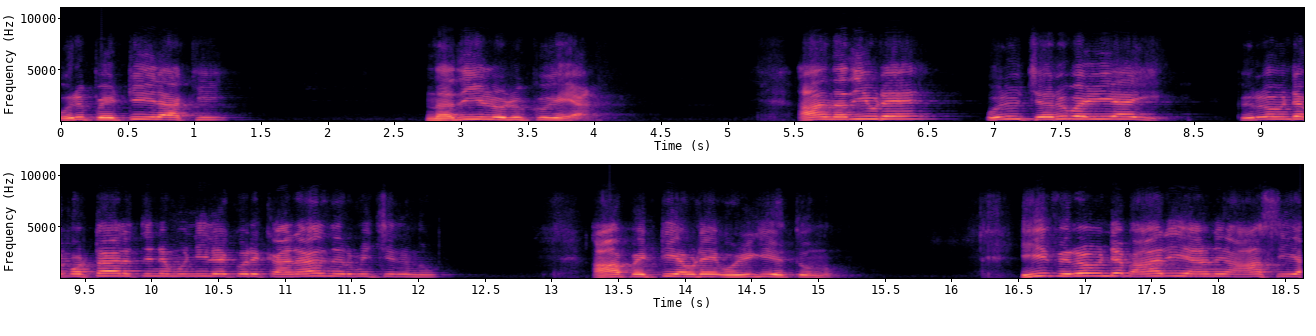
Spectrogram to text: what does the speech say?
ഒരു പെട്ടിയിലാക്കി നദിയിൽ ഒഴുക്കുകയാണ്. ആ നദിയുടെ ഒരു ചെറുവഴിയായി ഫിറോവിന്റെ കൊട്ടാരത്തിന്റെ മുന്നിലേക്ക് ഒരു കനാൽ നിർമ്മിച്ചിരുന്നു. ആ പെട്ടി അവിടെ ഒഴുകിയെത്തുന്നു. ഈ ഫിറോവിന്റെ ഭാര്യയാണ് ആസിയ.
